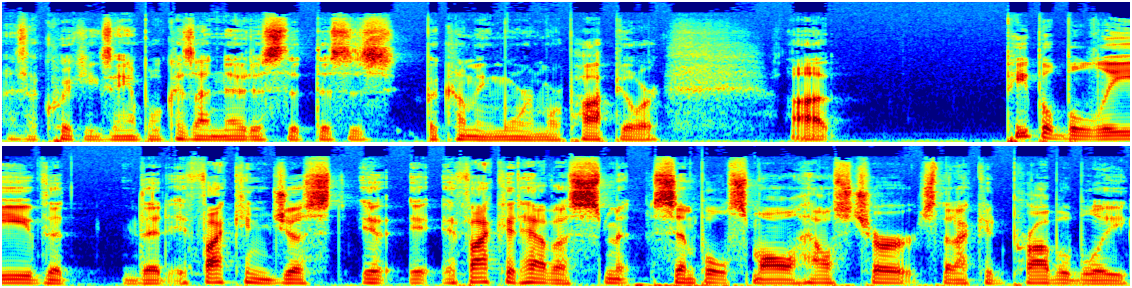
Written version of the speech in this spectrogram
as a quick example because I noticed that this is becoming more and more popular. Uh, people believe that that if I can just if, if I could have a sm- simple small house church that I could probably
